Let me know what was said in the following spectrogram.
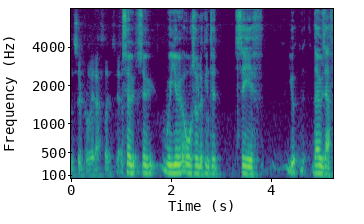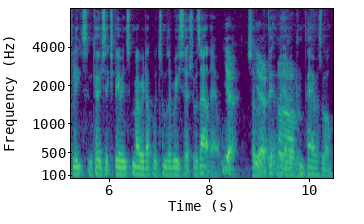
the super elite athletes. Yeah. So, so were you also looking to see if you, those athletes and coaches' experience married up with some of the research that was out there? Yeah. So yeah. a bit, a bit of a um, compare as well.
